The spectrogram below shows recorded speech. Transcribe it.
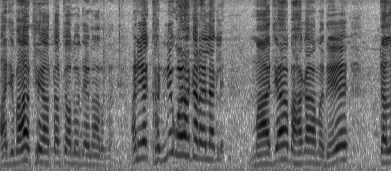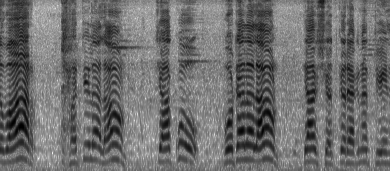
अजिबात हे आता चालू देणार नाही. आणि हे खंडी गोळा करायला लागले. माझ्या भागामध्ये तलवार छातीला लावून चाकू पोटाला लावून त्या शेतकऱ्याकडनं तीन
